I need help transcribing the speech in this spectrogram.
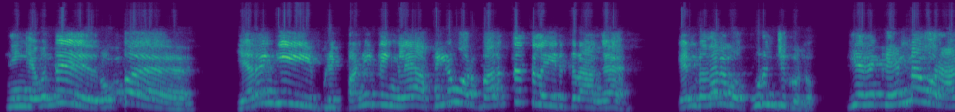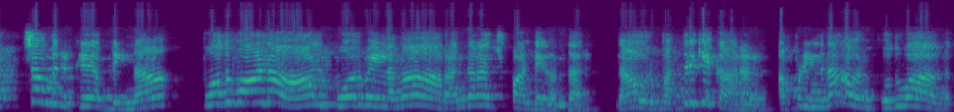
நீங்க வந்து ரொம்ப இறங்கி இப்படி பண்ணிட்டீங்களே அப்படின்னு ஒரு வருத்தத்துல இருக்கிறாங்க என்பதை நம்ம புரிஞ்சுக்கணும். எனக்கு என்ன ஒரு அச்சம் இருக்கு அப்படின்னா பொதுவான ஆள் போர்வையில தான் ரங்கராஜ் பாண்டே வந்தார். நான் ஒரு பத்திரிகைக்காரர் அப்படின்னு தான் அவர் பொதுவா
